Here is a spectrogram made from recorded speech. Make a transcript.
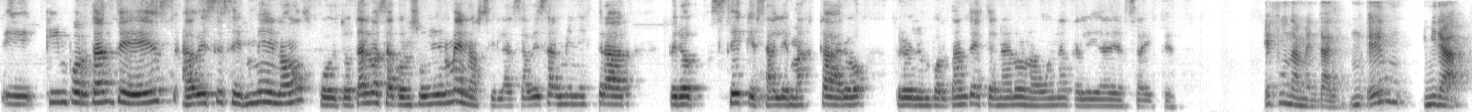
Eh, qué importante es, a veces es menos, porque total vas a consumir menos si la sabes administrar, pero sé que sale más caro, pero lo importante es tener una buena calidad de aceite. Es fundamental. mira,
